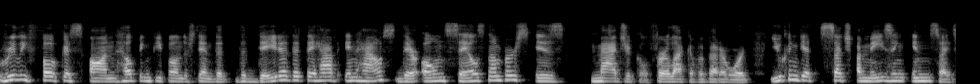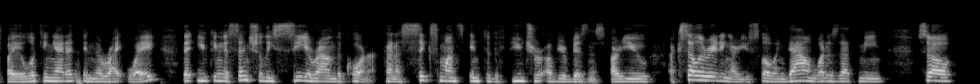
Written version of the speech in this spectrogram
really focus on helping people understand that the data that they have in house, their own sales numbers, is magical for lack of a better word. You can get such amazing insights by looking at it in the right way that you can essentially see around the corner kind of six months into the future of your business. Are you accelerating? Are you slowing down? What does that mean? So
